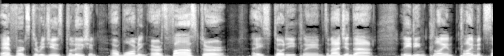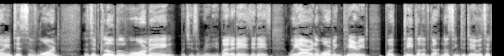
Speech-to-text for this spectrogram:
Efforts to reduce pollution are warming Earth faster a study claims. Imagine that. Leading climate scientists have warned that global warming, which isn't really, well, it is, it is. We are in a warming period, but people have got nothing to do with it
